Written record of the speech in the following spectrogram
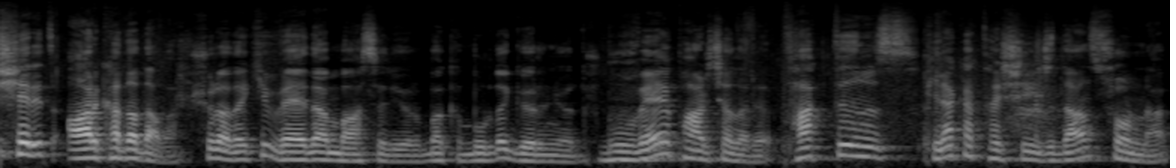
şerit arkada da var. Şuradaki V'den bahsediyorum. Bakın burada görünüyordur. Bu V parçaları taktığınız plaka taşıyıcıdan sonra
